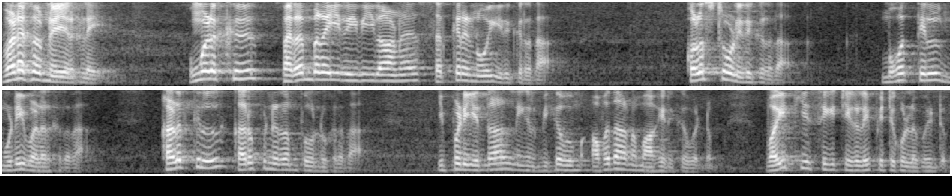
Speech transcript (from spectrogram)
வணக்கம் நேயர்களே. உங்களுக்கு பரம்பரை ரீதியிலான சர்க்கரை நோய் இருக்கிறதா? கொலஸ்ட்ரால் இருக்கிறதா? முகத்தில் முடி வளர்கிறதா? கழுத்தில் கருப்பு நிறம் தோன்றுகிறதா? இப்படி என்றால் நீங்கள் மிகவும் அவதானமாக இருக்க வேண்டும். வைத்திய சிகிச்சைகளை பெற்றுக்கொள்ள வேண்டும்.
